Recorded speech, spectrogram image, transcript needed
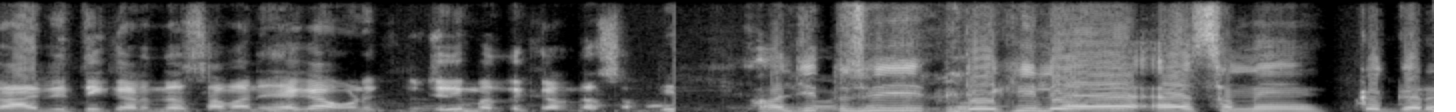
ਰਾਜਨੀਤੀ ਕਰਨ ਦਾ ਸਮਾਂ ਨਹੀਂ ਹੈਗਾ ਹੁਣ ਇੱਕ ਦੂਜੇ ਦੀ ਮਦਦ ਕਰਨ ਦਾ ਸਮਾਂ ਹਾਂਜੀ ਤੁਸੀਂ ਦੇਖ ਹੀ ਲਿਆ ਹੈ ਇਸ ਸਮੇਂ ਘੱਗਰ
